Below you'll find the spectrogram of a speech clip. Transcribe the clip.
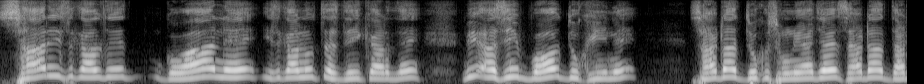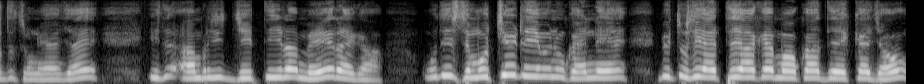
ਸਾਰੇ ਇਸ ਗੱਲ ਦੇ ਗਵਾਹ ਨੇ, ਇਸ ਗੱਲ ਨੂੰ ਤਸਦੀਕ ਕਰਦੇ ਵੀ ਅਸੀਂ ਬਹੁਤ ਦੁਖੀ ਨੇ। ਸਾਡਾ ਦੁੱਖ ਸੁਣਿਆ ਜਾਏ, ਸਾਡਾ ਦਰਦ ਸੁਣਿਆ ਜਾਏ, ਇਸ ਅਮਰਜੀਤ ਜੀਤੀ ਜਿਹੜਾ ਮੇਅਰ ਹੈਗਾ, ਉਹਦੀ ਸਮੁੱਚੀ ਟੀਮ ਨੂੰ ਕਹਿੰਦੇ ਆ ਵੀ ਤੁਸੀਂ ਇੱਥੇ ਆ ਕੇ ਮੌਕਾ ਦੇਖ ਕੇ ਜਾਓ।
